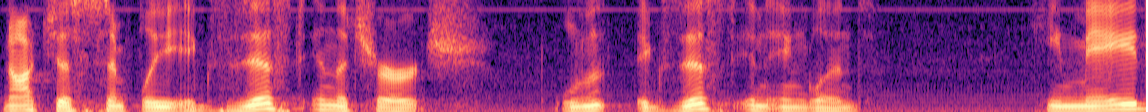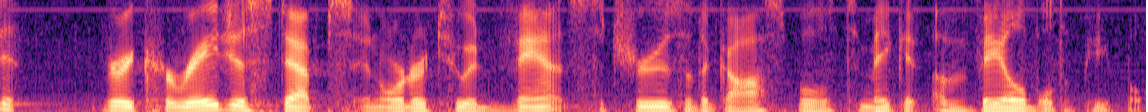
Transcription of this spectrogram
not just simply exist in the church, exist in England, he made very courageous steps in order to advance the truths of the gospel to make it available to people.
